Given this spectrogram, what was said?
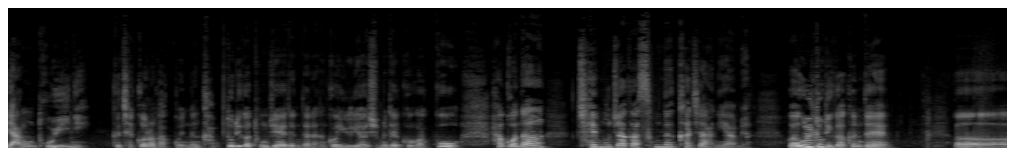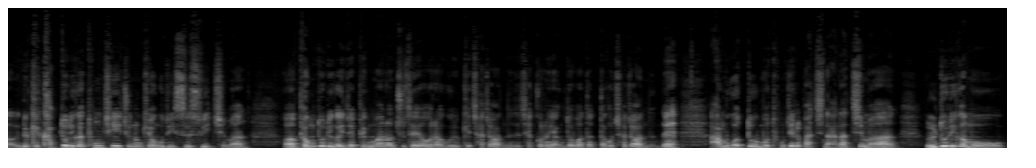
양도인이 그 채권을 갖고 있는 갑돌이가 통제해야 된다는 거 유의하시면 될 것 같고 하거나 채무자가 승낙하지 아니하면 그러니까 을돌이가 근데 어, 이렇게 갑돌이가 통지해 주는 경우도 있을 수 있지만, 어, 병돌이가 이제 100만 원 주세요라고 이렇게 찾아왔는데, 채권을 양도받았다고 찾아왔는데, 아무것도 뭐 통지를 받지는 않았지만, 을돌이가 뭐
